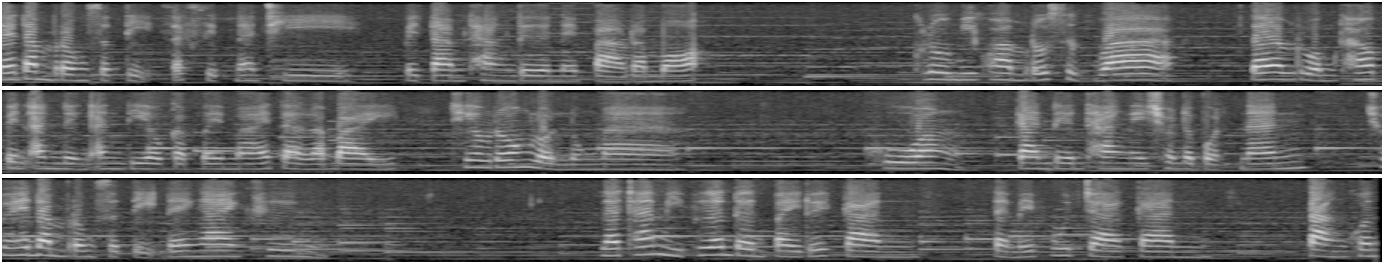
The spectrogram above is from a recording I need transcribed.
และดำรงสติสักสิบนาที ไปตามทางเดินในป่าระเมาะ ครูมีความรู้สึกว่า ได้รวมเข้าเป็นอันหนึ่งอันเดียวกับใบไม้แต่ละใบที่ร่วงหล่นลงมาควง การเดินทางในชนบทนั้น ช่วยให้ดำรงสติได้ง่ายขึ้น และถ้ามีเพื่อนเดินไปด้วยกัน แต่ไม่พูดจากัน ต่างคน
